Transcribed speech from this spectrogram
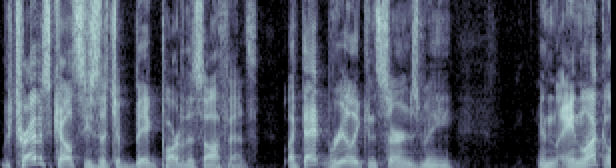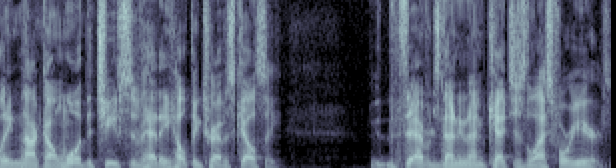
But Travis Kelce's such a big part of this offense. Like that really concerns me. And, and luckily, knock on wood, the Chiefs have had a healthy Travis Kelce. It's averaged 99 catches the last four years.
